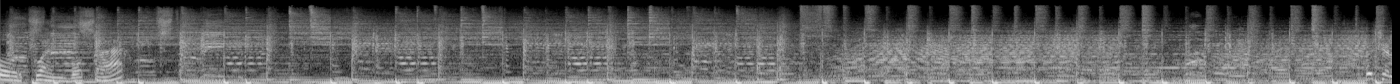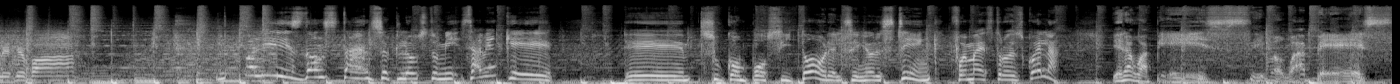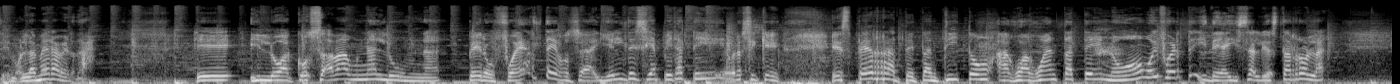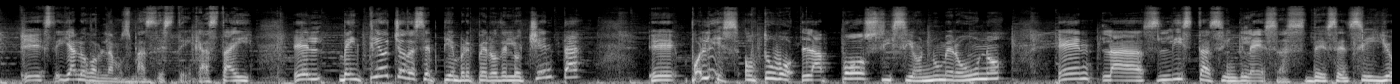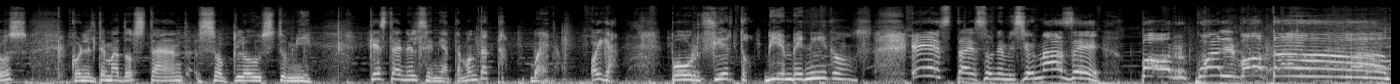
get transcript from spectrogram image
¿Por to me. Échale, jefa. Please don't stand so close to me. ¿Saben que eh, su compositor, el señor Sting, fue maestro de escuela? Y era guapísimo, guapísimo, la mera verdad. Y lo acosaba una alumna, pero fuerte, o sea, y él decía, espérate, ahora sí que espérrate tantito, aguaguántate, no, muy fuerte, y de ahí salió esta rola. Este, ya luego hablamos más de este, hasta ahí. El 28 de septiembre, pero del 80, eh, Police obtuvo la posición número uno en las listas inglesas de sencillos con el tema Don't Stand So Close to Me, que está en el Seniata Montata. Bueno, oiga, por cierto, bienvenidos. Esta es una emisión más de ¿Por cuál vota?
